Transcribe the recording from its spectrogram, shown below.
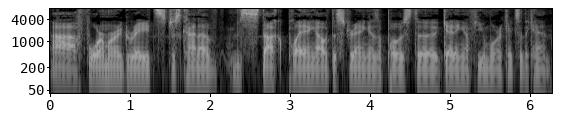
uh, former greats just kind of stuck playing out the string as opposed to getting a few more kicks of the can.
